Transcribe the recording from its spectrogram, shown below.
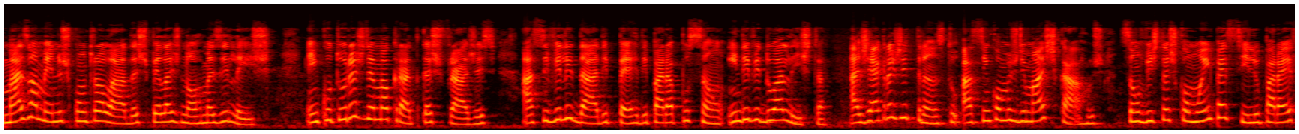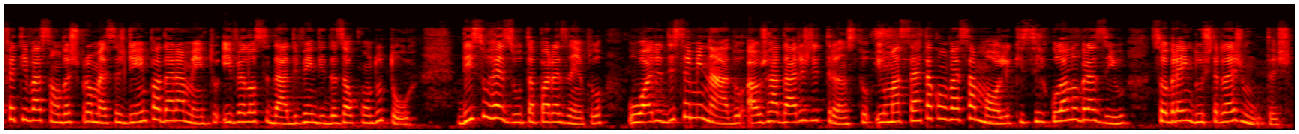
mais ou menos controladas pelas normas e leis. Em culturas democráticas frágeis, a civilidade perde para a pulsão individualista. As regras de trânsito, assim como os demais carros, são vistas como um empecilho para a efetivação das promessas de empoderamento e velocidade vendidas ao condutor. Disso resulta, por exemplo, o ódio disseminado aos radares de trânsito e uma certa conversa mole que circula no Brasil sobre a indústria das multas.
